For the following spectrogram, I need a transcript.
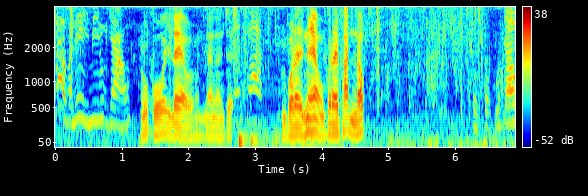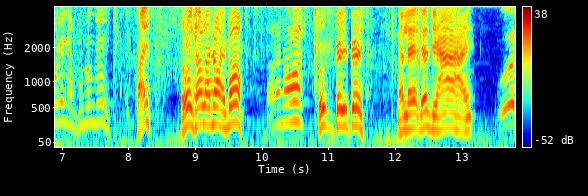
เลิกวันนี้มีลูกยาวโอ้โหอีแล้วนั่นน่ะจะแค่พลาดบ่ได้แนวบ่ได้พันดอกกูเจ้าได้ยังคุณน้องเด้ไปเออเท่าละหน่อยบ่เอาละน้อยเออเกยเกยนั่นแหละเดี๋ยวสิหาให้เอ้ย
